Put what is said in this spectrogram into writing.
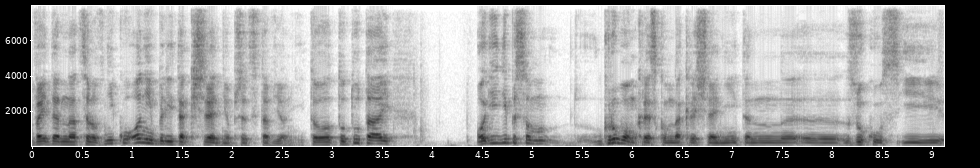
Vader na celowniku, oni byli tak średnio przedstawioni. To, to tutaj oni niby są grubą kreską nakreśleni, ten e, Zukus i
